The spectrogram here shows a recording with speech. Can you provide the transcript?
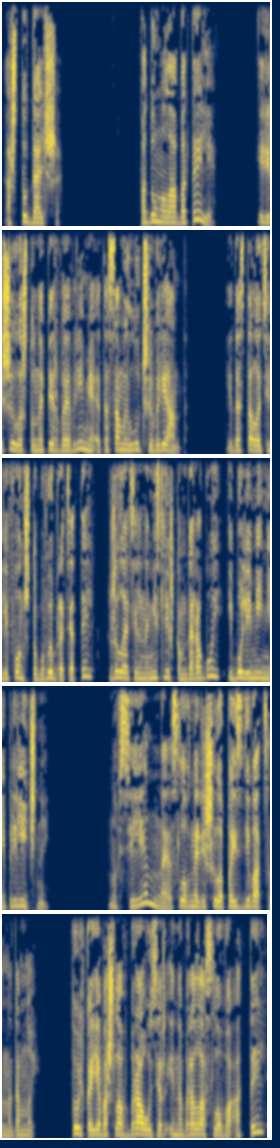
А что дальше? Подумала об отеле и решила, что на первое время это самый лучший вариант. И достала телефон, чтобы выбрать отель, желательно не слишком дорогой и более-менее приличный. Но Вселенная словно решила поиздеваться надо мной. Только я вошла в браузер и набрала слово «отель»,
